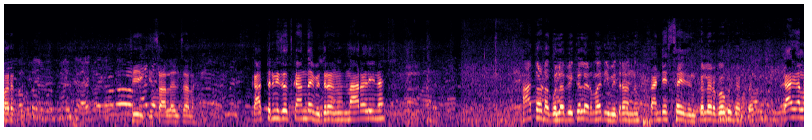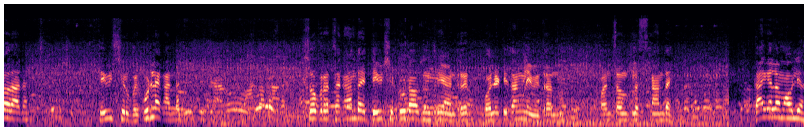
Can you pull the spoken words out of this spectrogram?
परत. ठीक आहे चालेल चला. कातरणीचाच कांदा आहे मित्रांनो. नारळी ना? हा थोडा गुलाबी कलरमध्ये मित्रांनो. कांद्याची साईज कलर बघू शकता. काय घालवा दादा? तेवीसशे रुपये. कुठला कांदा? सोकरतचा कांदा आहे. तेवीसशे two thousand three hundred quality चांगली आहे मित्रांनो. पंचावन्न प्लस कांदा आहे. काय गेला माऊल्या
